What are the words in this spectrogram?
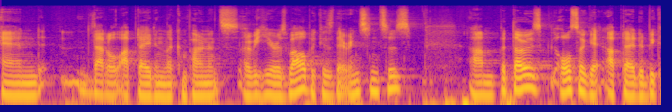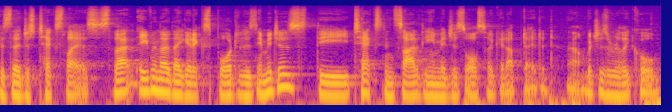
and that'll update in the components over here as well because they're instances. Um, but those also get updated because they're just text layers. So that even though they get exported as images, the text inside of the images also get updated, uh, which is really cool.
